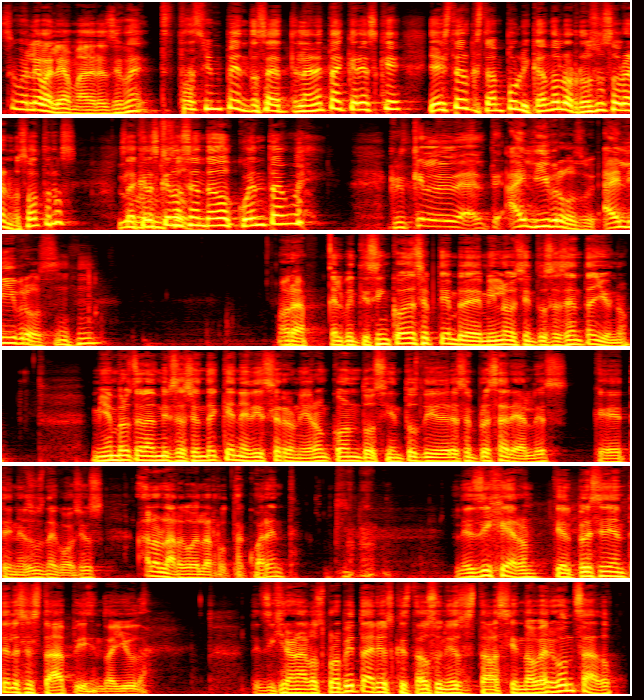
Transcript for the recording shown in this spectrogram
Se me le valía madre. güey, estás bien pendo. O sea, la neta, ¿crees que ya viste lo que están publicando los rusos sobre nosotros? O sea, ¿crees que no se han dado cuenta, güey? ¿Crees que hay libros, güey? Hay libros. Ahora, el 25 de septiembre de 1961, miembros de la administración de Kennedy se reunieron con 200 líderes empresariales que tenían sus negocios a lo largo de la Ruta 40. Les dijeron que el presidente les estaba pidiendo ayuda. Les dijeron a los propietarios que Estados Unidos estaba siendo avergonzado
